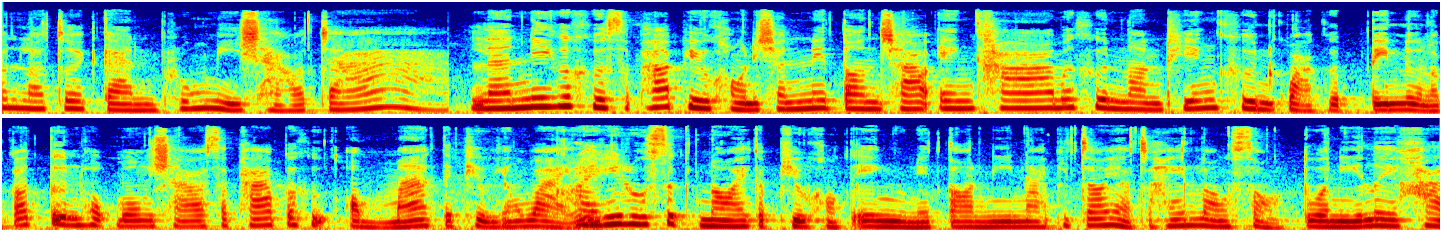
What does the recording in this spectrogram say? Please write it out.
น แล้วเจอกันพรุ่งนี้เช้าจ้า และนี่ก็คือสภาพผิวของดิฉันในตอนเช้าเองค่ะ เมื่อคืนนอนเที่ยงคืนกว่าเกือบตีหนึ่งแล้วก็ตื่น6กโมงเช้าสภาพก็คืออ่อมมากแต่ผิวยังไหว ใครที่รู้สึกนอยกับผิวของตัวเองอยู่ในตอนนี้นะ พี่เจ้าอยากจะให้ลองสองตัวนี้เลยค่ะ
